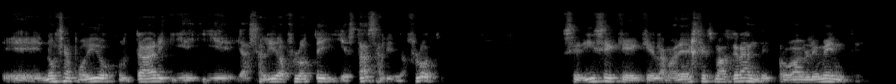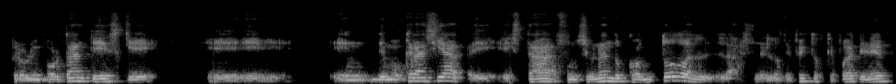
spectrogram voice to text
eh, no se ha podido ocultar y, y, ha salido a flote y está saliendo a flote. Se dice que, la mareja es más grande, probablemente, pero lo importante es que eh, eh, en democracia eh, está funcionando con todos los defectos que pueda tener,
